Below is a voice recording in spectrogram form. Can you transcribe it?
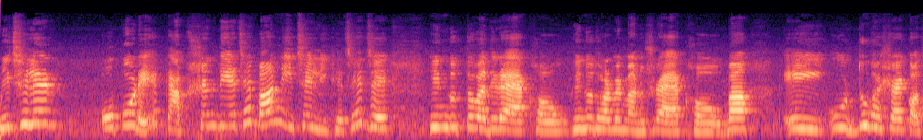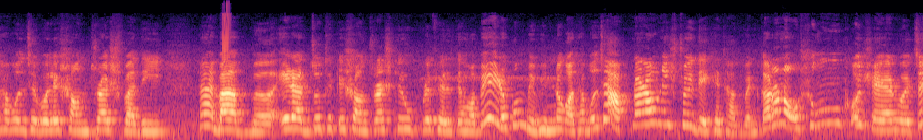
মিছিলের ওপরে ক্যাপশন দিয়েছে বা নিচে লিখেছে যে হিন্দুত্ববাদীরা এক হও, হিন্দু ধর্মের মানুষরা এক হও, বা এই উর্দু ভাষায় কথা বলছে বলে সন্ত্রাসবাদী হ্যাঁ বা এ রাজ্য থেকে সন্ত্রাসকে উপড়ে ফেলতে হবে, এরকম বিভিন্ন কথা বলছে। আপনারাও নিশ্চয়ই দেখে থাকবেন। কারণ অসংখ্য শেয়ার হয়েছে।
